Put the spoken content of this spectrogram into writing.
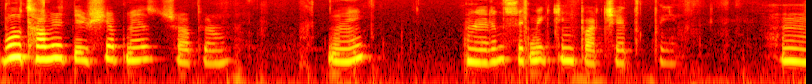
bunu tamir etmeye bir şey yapmaya şey yapıyorum. Ne? Bunları sökmek için bir parçaya tıklayayım. Hmm.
